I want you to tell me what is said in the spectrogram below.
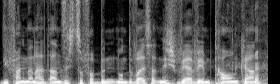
die fangen dann halt an, sich zu verbünden und du weißt halt nicht, wer wem trauen kann.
